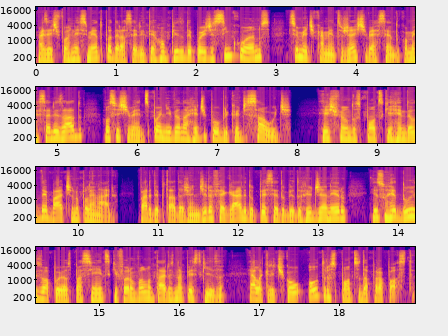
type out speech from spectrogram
mas este fornecimento poderá ser interrompido depois de cinco anos se o medicamento já estiver sendo comercializado ou se estiver disponível na rede pública de saúde. Este foi um dos pontos que rendeu debate no plenário. Para a deputada Jandira Fegali, do PCdoB do Rio de Janeiro, isso reduz o apoio aos pacientes que foram voluntários na pesquisa. Ela criticou outros pontos da proposta.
